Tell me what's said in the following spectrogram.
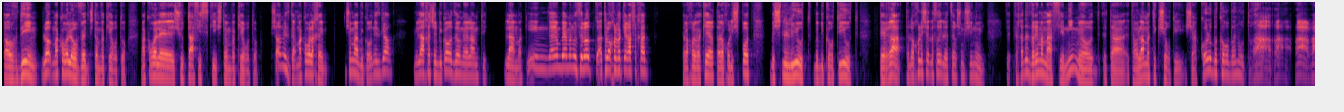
את העובדים. לא, מה קורה לעובד כשאתה מבקר אותו? מה קורה לשותף עסקי כשאתה מבקר אותו? ישר נסגר. מה קורה לכם? שומע ביקורת, נסגר. מילה אחת של ביקורת, זהו, נעלמתי. למה? כי היום בימינו זה לא, אתה לא יכול לבקר אף אחד. אתה לא יכול לבקר, אתה לא יכול לשפוט בשליליות, בביקורתיות. מספרה, אתה לא יכול לייצר שום שינוי. ואחד הדברים המאפיינים מאוד את, ה, את העולם התקשורתי, שהכל הוא בקורבנות, רע, רע, רע, רע.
